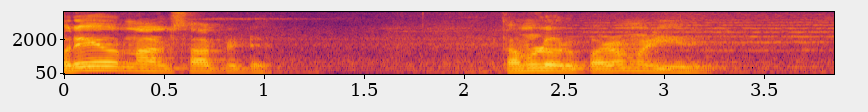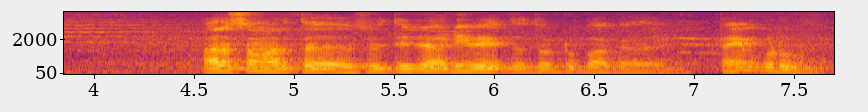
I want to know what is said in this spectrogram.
ஒரே ஒரு நாள் சாப்பிட்டுட்டு தமிழ் ஒரு பழமொழி இருக்குது அரச மரத்தை சுற்றிட்டு அடி வயத்தை தொட்டு பார்க்காதுங்க டைம் கொடுக்கணும்.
